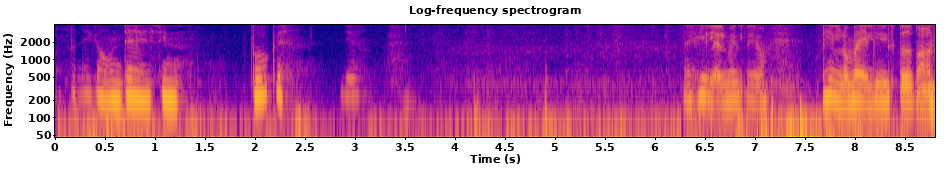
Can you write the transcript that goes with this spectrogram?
Og så ligger hun der i sin bukke. Er helt almindelig jo. Helt normal lille spædbarn.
